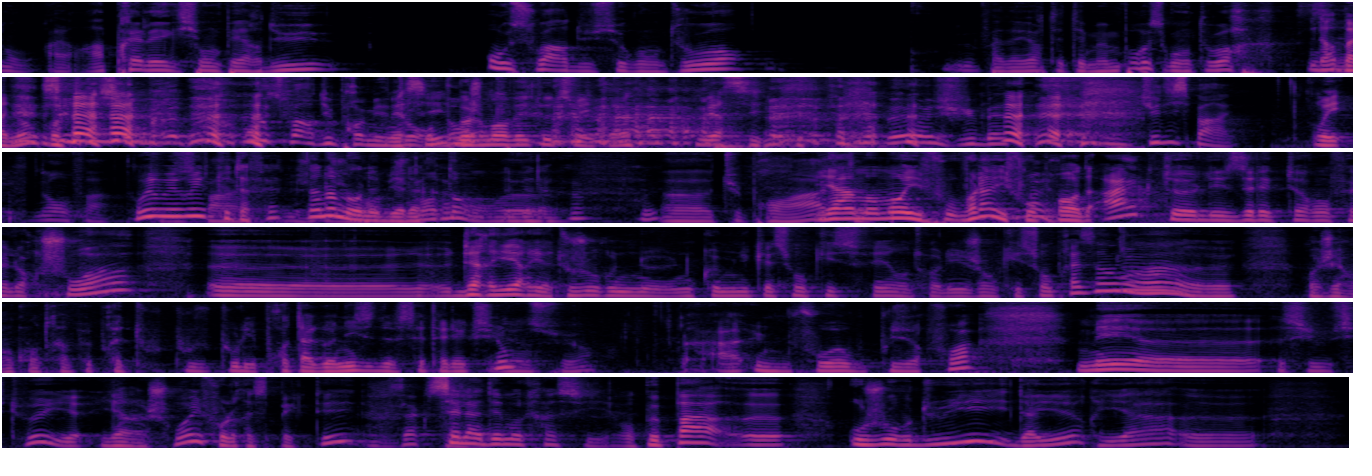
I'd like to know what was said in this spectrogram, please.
Non, alors après l'élection perdue, au soir du second tour, enfin d'ailleurs, tu n'étais même pas au second tour. Non, bah non. Au soir du premier Merci. tour. Moi, je m'en vais tout de suite. hein. Merci. Je suis bête. tu disparais. Oui. Non, enfin. Oui, oui, oui, tout à fait. Non, non, mais on est bien d'accord. euh, d'accord. euh, tu prends acte. Il y a un moment, il faut, voilà, il faut Ouais. prendre acte. Les électeurs ont fait leur choix. Euh, derrière, il y a toujours une, une communication qui se fait entre les gens qui sont présents. hein. Moi, j'ai rencontré à peu près tous- les protagonistes de cette élection, Bien sûr. à une fois ou plusieurs fois. Mais euh, si, si tu veux, il y, a, il y a un choix, il faut le respecter. C'est la démocratie. On peut pas. euh, Aujourd'hui, d'ailleurs, il y a. euh,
